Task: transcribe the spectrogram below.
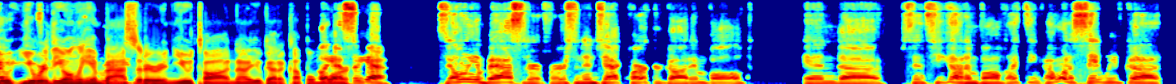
you you were the only to ambassador in Utah, and now you've got a couple more. Oh yeah, so yeah, it's the only ambassador at first, and then Jack Parker got involved. And uh, since he got involved, I think I want to say we've got,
